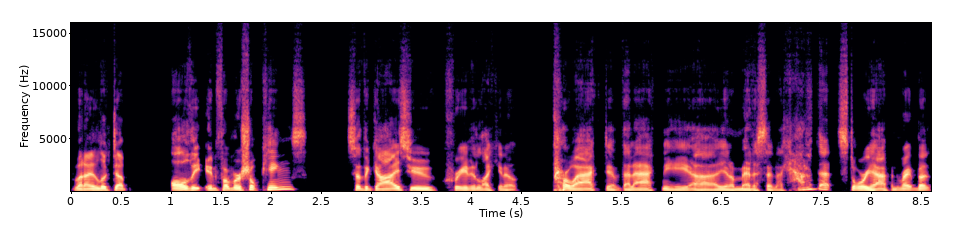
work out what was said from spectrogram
when I looked up all the infomercial kings. So the guys who created like, you know, Proactiv, that acne, uh, you know, medicine, like how did that story happen? Right. But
